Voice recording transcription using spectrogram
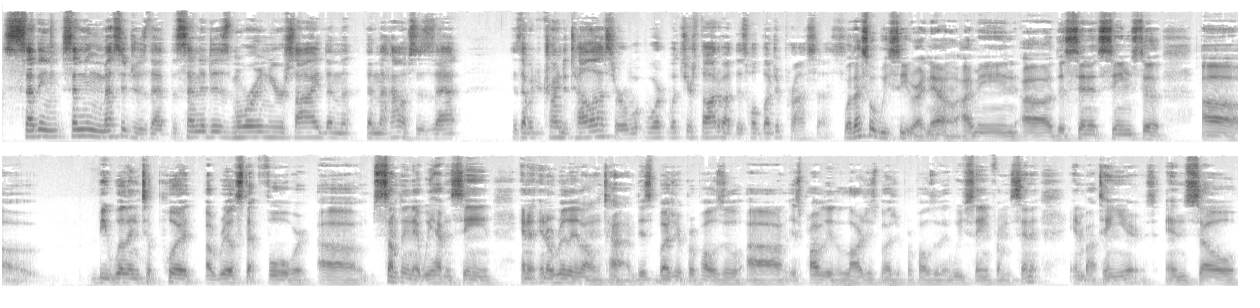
setting sending messages that the Senate is more in your side than the than the House. Is that is that what you're trying to tell us, or what, what's your thought about this whole budget process? Well, that's what we see right now. I mean, uh, the Senate seems to. Uh, be willing to put a real step forward, uh, something that we haven't seen in a, in a really long time. This budget proposal uh, is probably the largest budget proposal that we've seen from the Senate in about ten years, and so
